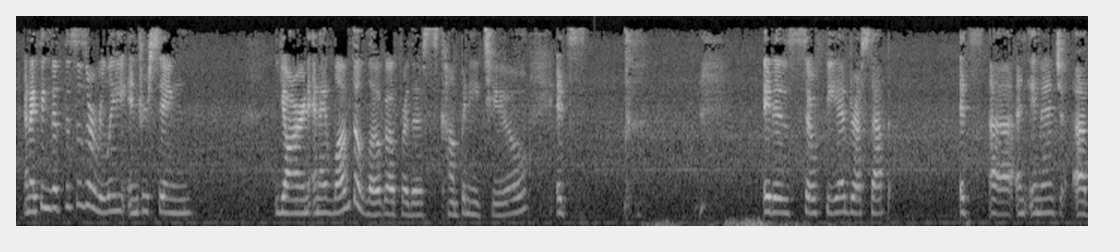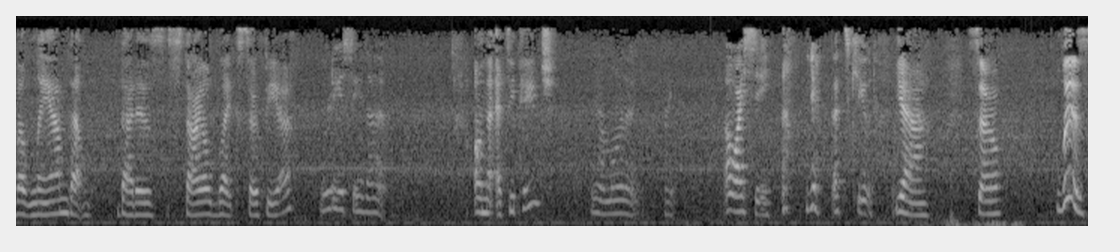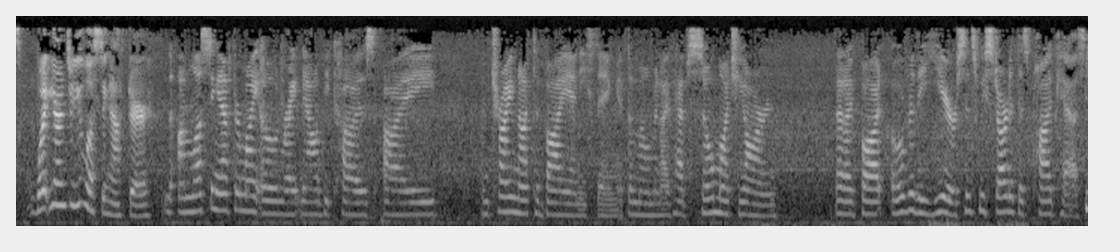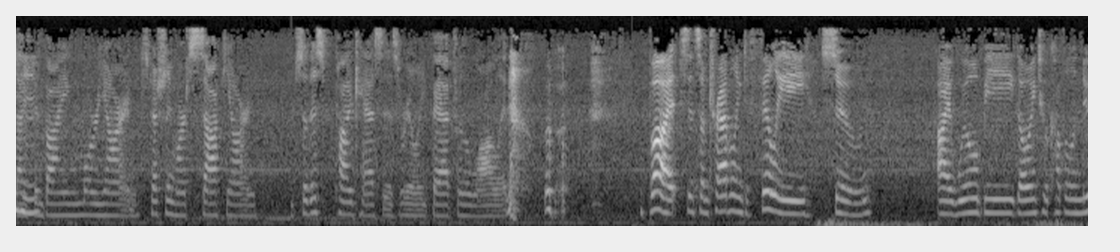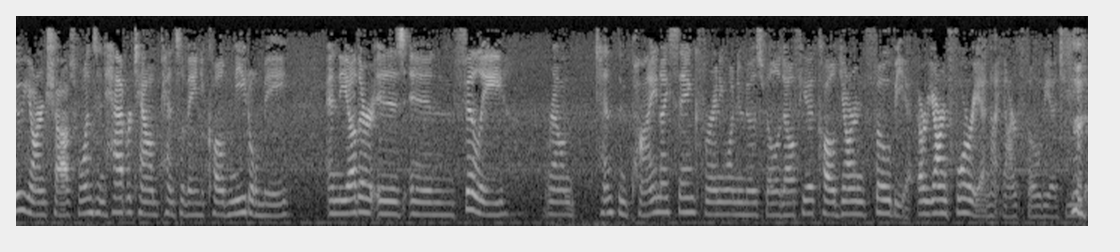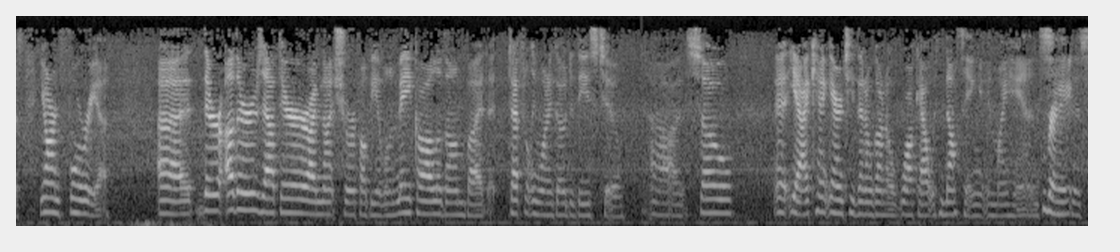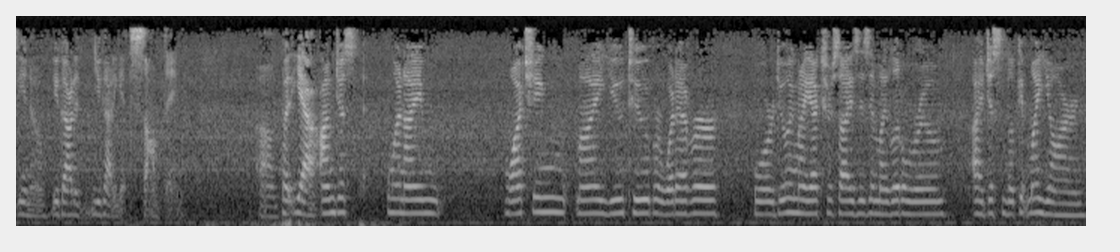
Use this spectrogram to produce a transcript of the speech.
and I think that this is a really interesting yarn, and I love the logo for this company too. It's it is Sophia dressed up. It's uh, an image of a lamb that that is styled like Sophia Where do you see that? on the Etsy page. Yeah, I'm on it. Like, oh, I see. yeah, that's cute. Yeah. So, Liz, what yarns are you lusting after? I'm lusting after my own right now because I am trying not to buy anything at the moment. I've had so much yarn that I've bought over the years since we started this podcast. I've Mhm. been buying more yarn, especially more sock yarn. So this podcast is really bad for the wallet. but since I'm traveling to Philly soon, I will be going to a couple of new yarn shops. One's in Havertown, Pennsylvania, called Needle Me, and the other is in Philly, around 10th and Pine, I think, for anyone who knows Philadelphia, called Yarnphobia or Yarn Yarnphoria, not Yarnphobia. Jesus, Yarnphoria. Uh, there are others out there. I'm not sure if I'll be able to make all of them, but definitely want to go to these two. Uh, so, uh, yeah, I can't guarantee that I'm going to walk out with nothing in my hands, Right. Because you know you got to you got to get something. Um, but yeah, I'm just when I'm watching my YouTube or whatever, or doing my exercises in my little room, I just look at my yarn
